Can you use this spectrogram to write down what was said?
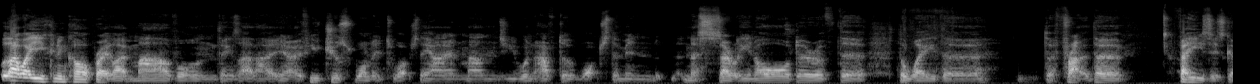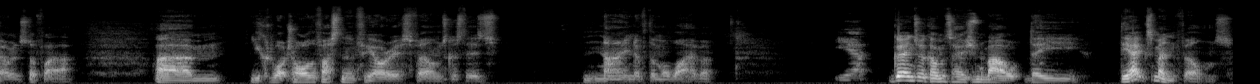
Well, that way you can incorporate like Marvel and things like that. You know, if you just wanted to watch the Iron Mans, you wouldn't have to watch them in necessarily in order of the the way the the fra- the phases go and stuff like that. Um, you could watch all the Fast and the Furious films because there's nine of them or whatever. Yeah, Get into a conversation about the the X Men films.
